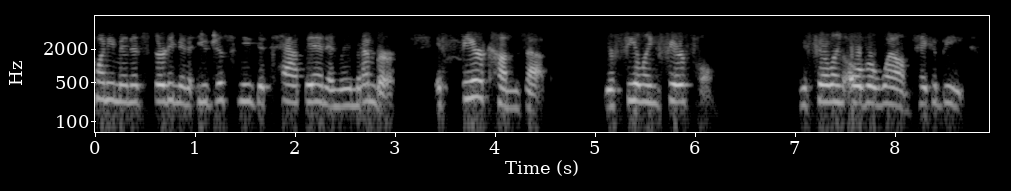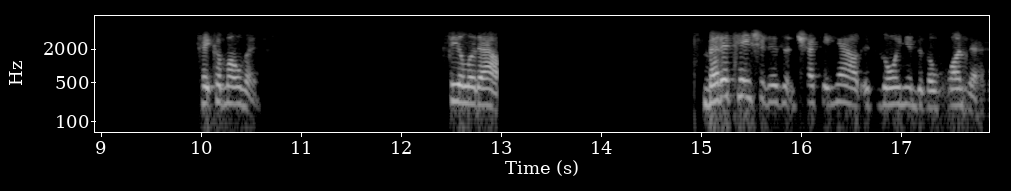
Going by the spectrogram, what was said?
20 minutes, 30 minutes. You just need to tap in and remember if fear comes up, you're feeling fearful, you're feeling overwhelmed, take a beat, take a moment, feel it out. Meditation isn't checking out, it's going into the oneness.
